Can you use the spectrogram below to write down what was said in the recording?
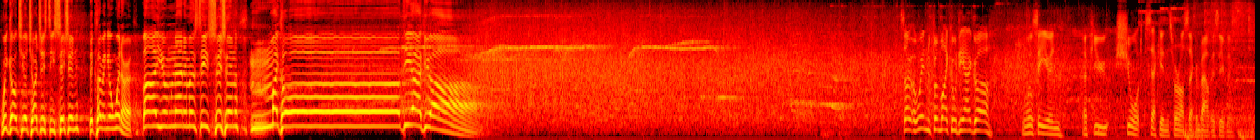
We go to your judges' decision, declaring your winner by unanimous decision, Michael D'Aguiar. So a win for Michael D'Aguiar. We'll see you in a few short seconds for our second bout this evening.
